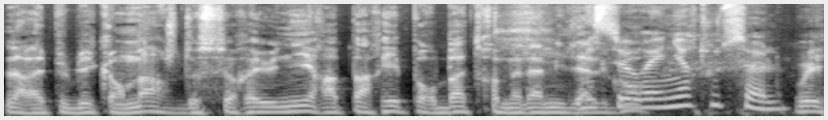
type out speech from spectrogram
la République en marche de se réunir à Paris pour battre Madame Et Hidalgo. se réunir toute seule. Oui,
